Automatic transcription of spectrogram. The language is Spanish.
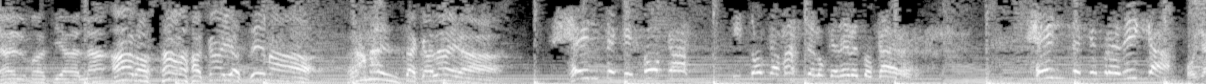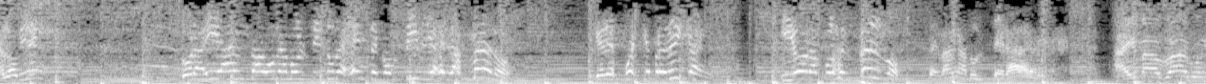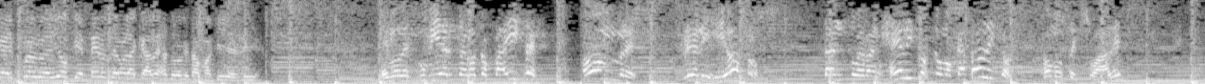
alma hacia la Abasama Hakaya Sema, Ramansa Kalaya. Gente que toca y toca más de lo que debe tocar. Gente que predica, óyalo bien. Por ahí anda una multitud de gente con Biblias en las manos, que después que predican y oran por los enfermos, se van a adulterar. Hay más vago en el pueblo de Dios que pero tengo en la cabeza todo lo que estamos aquí el día. Hemos descubierto en otros países hombres religiosos, tanto evangélicos como católicos, homosexuales.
